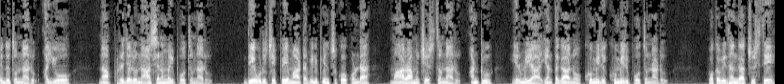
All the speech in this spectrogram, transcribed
చెందుతున్నారు. అయ్యో నా ప్రజలు నాశనమైపోతున్నారు. దేవుడు చెప్పే మాట వినిపించుకోకుండా మారాము చేస్తున్నారు అంటూ ఇర్మియా ఎంతగానో కుమిలి కుమిలిపోతున్నాడు. ఒక విధంగా చూస్తే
